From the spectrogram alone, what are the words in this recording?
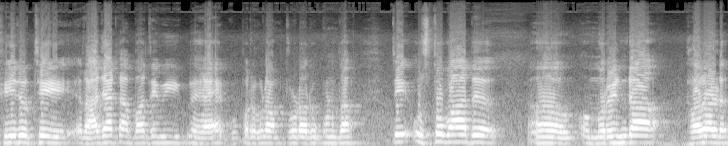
ਫਿਰ ਉੱਥੇ ਰਾਜਾ ਢਾਬਾ ਤੇ ਵੀ ਹੈ ਪ੍ਰੋਗਰਾਮ ਥੋੜਾ ਰੁਕਣ ਦਾ ਤੇ ਉਸ ਤੋਂ ਬਾਅਦ ਮੋਰਿੰਡਾ ਖਰੜ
